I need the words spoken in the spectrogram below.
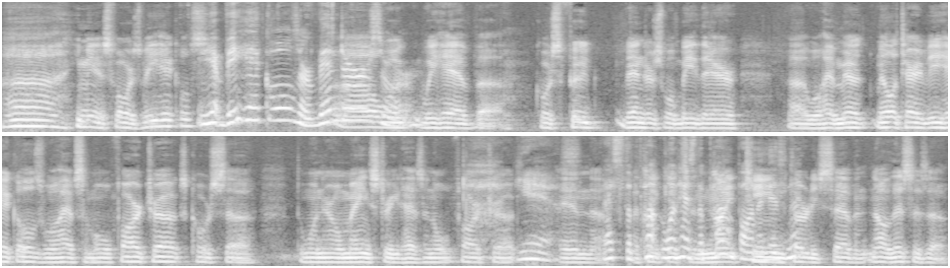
Uh, you mean as far as vehicles? Have vehicles or vendors Oh, or we, we have, uh, of course, food vendors will be there. Uh, we'll have mil- military vehicles. We'll have some old fire trucks. Of course, uh, the one there on Main Street has an old fire truck. Yes. And uh, That's the I pump- one has the pump on it, isn't it? 1937. No, this is a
